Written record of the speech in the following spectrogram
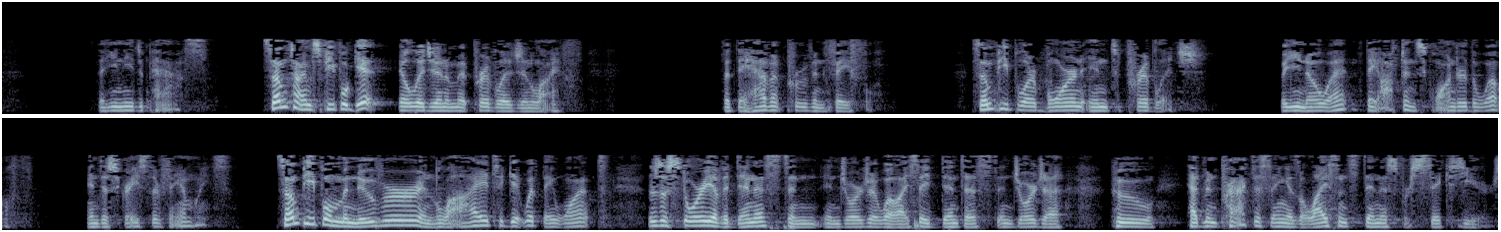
that you need to pass. Sometimes people get illegitimate privilege in life, but they haven't proven faithful. Some people are born into privilege. But you know what? They often squander the wealth and disgrace their families. Some people maneuver and lie to get what they want. There's a story of a dentist in, in Georgia, well, I say dentist in Georgia, who had been practicing as a licensed dentist for six years.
